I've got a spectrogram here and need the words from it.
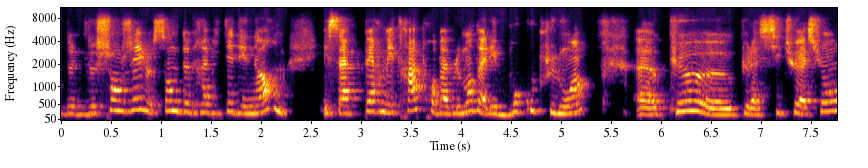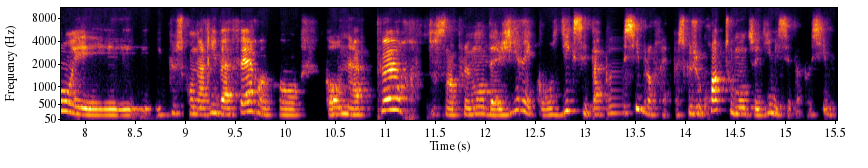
de, changer le centre de gravité des normes et ça permettra probablement d'aller beaucoup plus loin euh, que, euh, que la situation et, que ce qu'on arrive à faire quand, quand, on a peur tout simplement d'agir et qu'on se dit que c'est pas possible en fait. Parce que je crois que tout le monde se dit mais c'est pas possible.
